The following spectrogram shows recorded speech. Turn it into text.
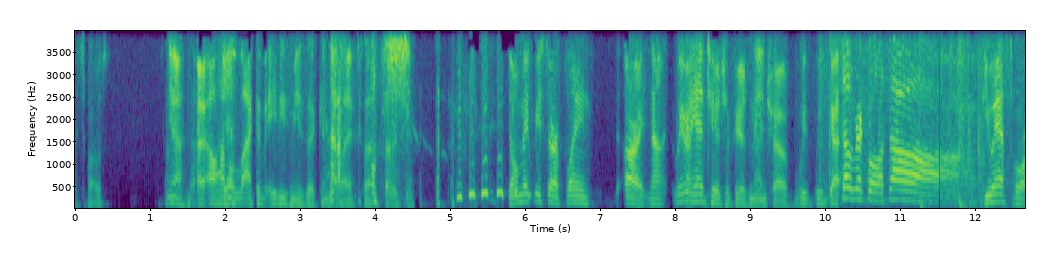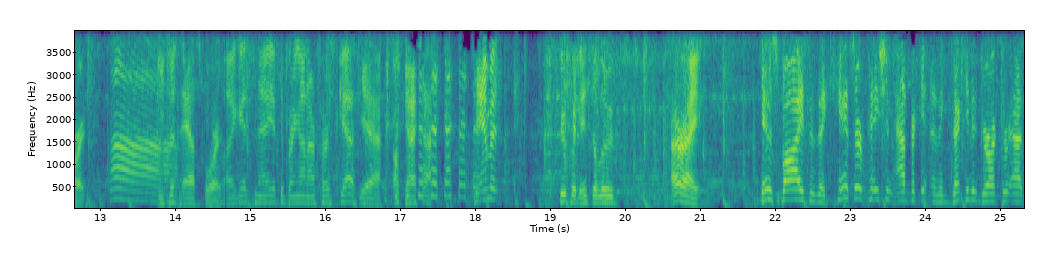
I suppose. Yeah, I'll have Yeah. a lack of '80s music in my life. So. Don't make me start playing. All right, now we already had Tears for Fears in the intro. We've we've got. Don't rickroll us. Oh. You asked for it. Ah. You just asked for it. I guess now you have to bring on our first guest. Yeah. Okay. Damn it. Stupid interludes. All right. Tim Spies is a cancer patient advocate and executive director at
